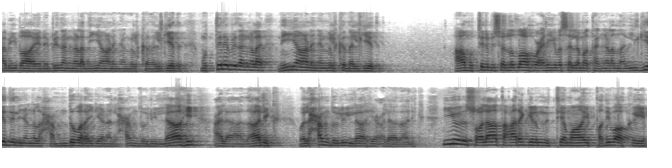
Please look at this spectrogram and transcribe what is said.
ഹബീബായ നബിതങ്ങളെ നീയാണ് ഞങ്ങൾക്ക് നൽകിയത്. മുത്തുനബി തങ്ങളെ നീയാണ് ഞങ്ങൾക്ക് നൽകിയത്. ആ മുത്തുനബി സല്ലാഹു അലൈഹി വസല്ലമ തങ്ങളെ നൽകിയതിന് ഞങ്ങൾ ഹംദ് പറയുകയാണ് അൽഹംദുലില്ലാഹി അലാദാലിഖ് ദാലിക് അലാദാലിഖ് ഈ ഒരു സ്വലാത്ത് ആരെങ്കിലും നിത്യമായി പതിവാക്കുകയും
